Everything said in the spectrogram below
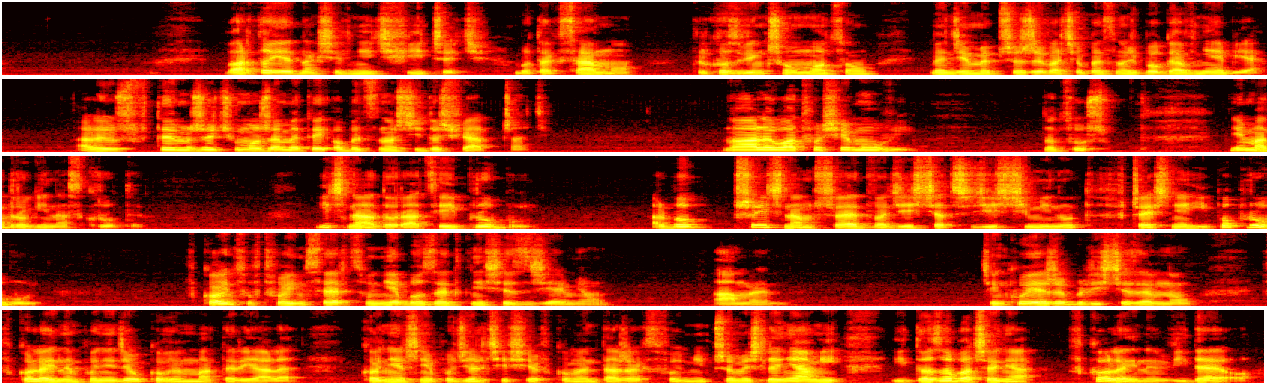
Warto jednak się w niej ćwiczyć, bo tak samo, tylko z większą mocą, będziemy przeżywać obecność Boga w niebie, ale już w tym życiu możemy tej obecności doświadczać. No ale łatwo się mówi. No cóż, nie ma drogi na skróty. Idź na adorację i próbuj. Albo przyjdź na mszę 20-30 minut wcześniej i popróbuj. W końcu w Twoim sercu niebo zetknie się z ziemią. Amen. Dziękuję, że byliście ze mną w kolejnym poniedziałkowym materiale. Koniecznie podzielcie się w komentarzach swoimi przemyśleniami i do zobaczenia w kolejnym wideo.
